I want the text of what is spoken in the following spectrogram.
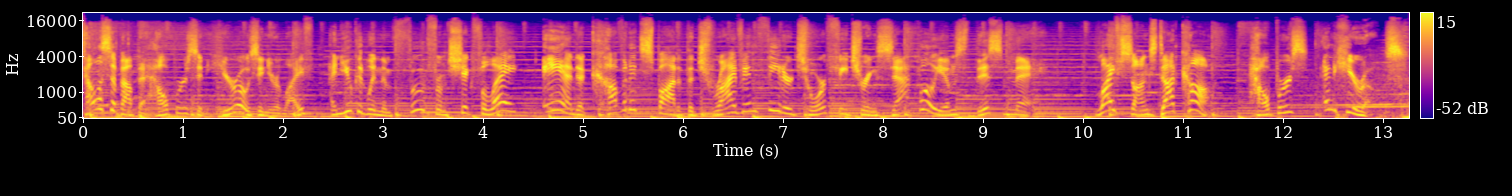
Tell us about the helpers and heroes in your life, and you could win them food from Chick fil A and a coveted spot at the Drive In Theater Tour featuring Zach Williams this May. Lifesongs.com Helpers and Heroes.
